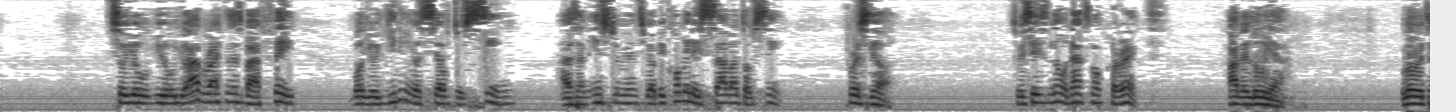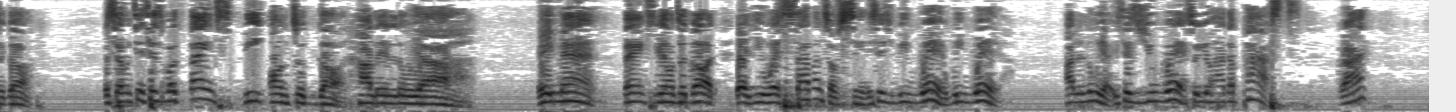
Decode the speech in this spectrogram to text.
So you, you, you have righteousness by faith, but you're yielding yourself to sin as an instrument. You are becoming a servant of sin. Praise God. So he says, No, that's not correct. Hallelujah. Glory to God. Verse 17 says, But thanks be unto God. Hallelujah. Amen. Thanks be unto God that you were servants of sin. He says, we were, we were. Hallelujah. He says, you were, so you had a past. Right?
